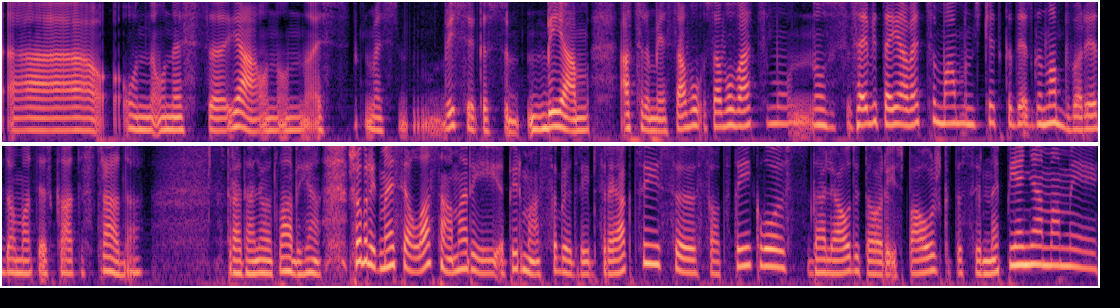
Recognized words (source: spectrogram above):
un, un es, jā, un, un es, mēs visi, kas bijām, atceramies savu, savu vecumu, nu, sevi tajā vecumā, man šķiet, ka diezgan labi var iedomāties, kā tas strādā. Strādā ļoti labi. Jā. Šobrīd mēs jau lasām arī pirmās sabiedrības reakcijas eh, sociālos tīklos. Daļa auditorijas pauž, ka tas ir nepieņemami,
